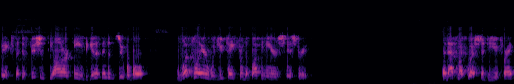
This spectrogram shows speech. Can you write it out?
fix the deficiency on our team to get us into the Super Bowl, what player would you take from the Buccaneers' history? And that's my question to you, Frank.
